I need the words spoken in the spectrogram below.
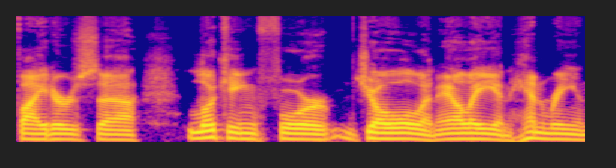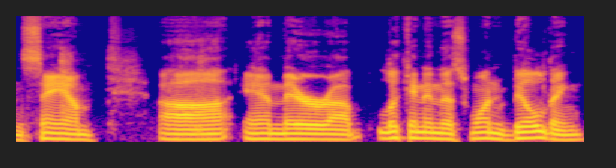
fighters uh, looking for Joel and Ellie and Henry and Sam, uh, and they're uh, looking in this one building,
